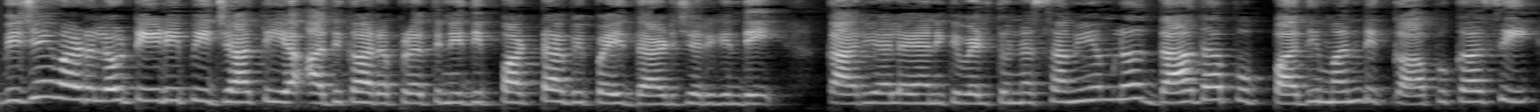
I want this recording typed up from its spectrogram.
విజయవాడలో టీడీపీ జాతీయ అధికార ప్రతినిధి పట్టాభిపై దాడి జరిగింది. కార్యాలయానికి వెళ్తున్న సమయంలో దాదాపు పది మంది కాపు కాసి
